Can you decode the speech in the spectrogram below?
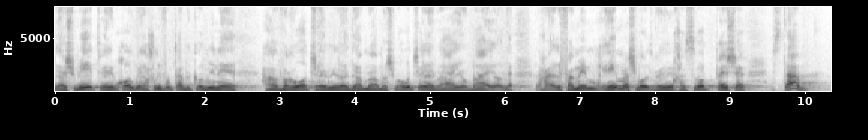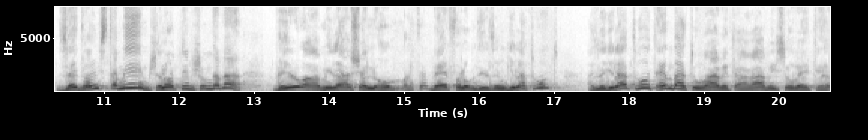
להשמיט ולמחוק ולהחליף אותה בכל מיני העברות שאני לא יודע מה המשמעות שלהן, היי או ביי, או לפעמים עם משמעות, לפעמים חסרות פשר, סתם, זה דברים סתמיים שלא נותנים שום דבר. ואילו המילה שלום, ואיפה לומדים? זה מגילת רות. אז מגילת רות אין בה טומאה וטהרה ואיסור והיתר,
